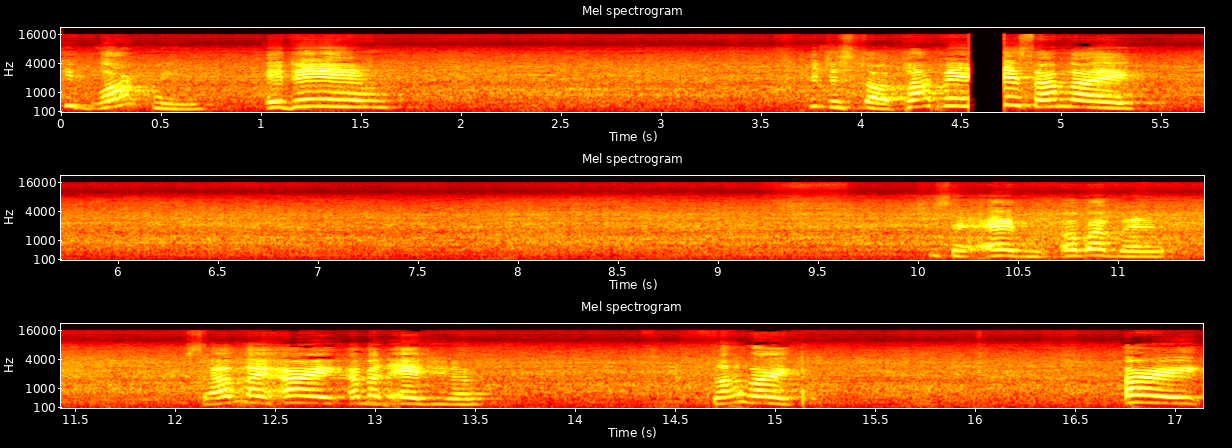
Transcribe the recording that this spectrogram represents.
He blocked me. And then he just started popping this. I'm like, she said, add me. Oh, my bad. So I'm like, all right, I'm about to add you though. So I'm like, all right,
